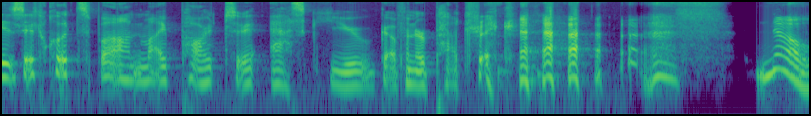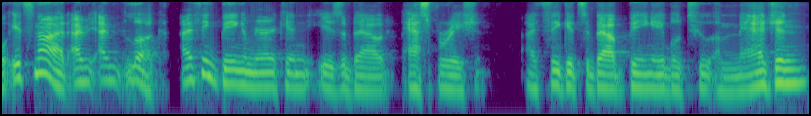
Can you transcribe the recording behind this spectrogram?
Is it chutzpah on my part to ask you, Governor Patrick? no, it's not. I, I look. I think being American is about aspiration. I think it's about being able to imagine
